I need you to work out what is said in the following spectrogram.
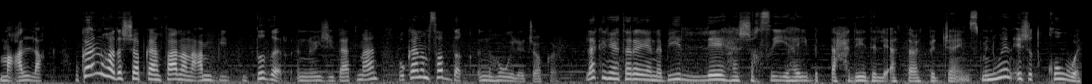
معلق. وكأنه هذا الشاب كان فعلا عم بينتظر إنه يجي باتمان وكان مصدق إنه هو الجوكر لكن يا ترى يا نبيل ليه هالشخصية هي بالتحديد اللي أثرت بجيمس؟ من وين إجت قوة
